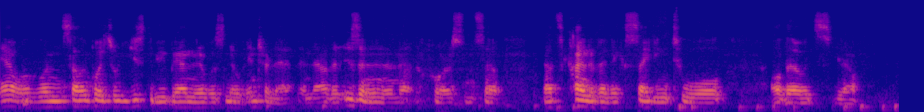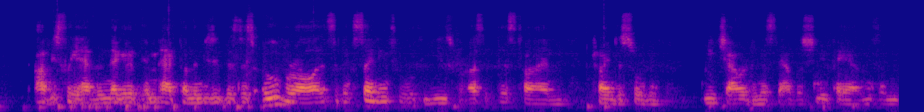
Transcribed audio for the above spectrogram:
yeah well when selling points used to be a band there was no internet and now there is an internet of course and so that's kind of an exciting tool although it's you know obviously had a negative impact on the music business overall. It's an exciting tool to use for us at this time, trying to sort of reach out and establish new fans. And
